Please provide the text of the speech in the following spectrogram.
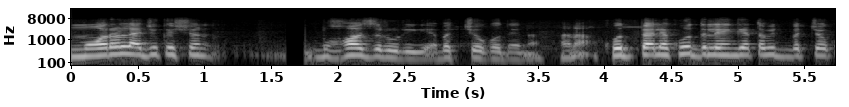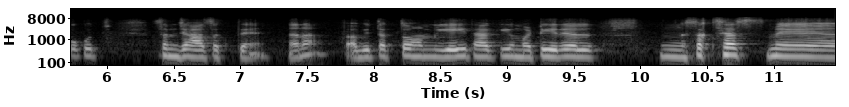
मॉरल एजुकेशन बहुत ज़रूरी है बच्चों को देना, है ना? खुद, पहले खुद लेंगे, तभी बच्चों को कुछ समझा सकते हैं, है ना? तो अभी तक तो हम यही था कि मटेरियल सक्सेस में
